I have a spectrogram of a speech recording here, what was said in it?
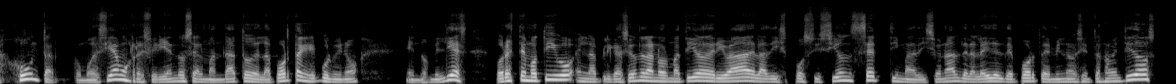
junta, como decíamos, refiriéndose al mandato de Laporta que culminó en 2010. Por este motivo, en la aplicación de la normativa derivada de la disposición séptima adicional de la Ley del Deporte de 1992,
